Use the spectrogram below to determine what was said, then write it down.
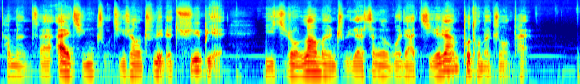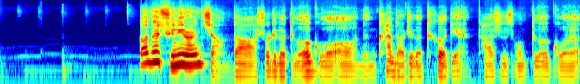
他们在爱情主题上处理的区别，以及这种浪漫主义在三个国家截然不同的状态。刚才群里有人讲到说这个德国哦，能看到这个特点，它是从德国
